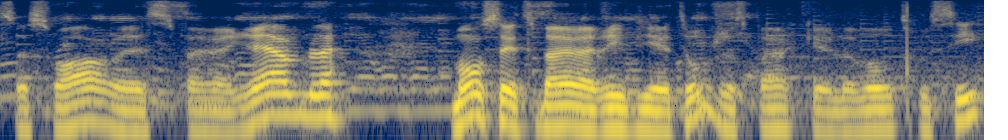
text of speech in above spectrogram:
ce soir, super agréable. Mon Saint-Hubert arrive bientôt, j'espère que le vôtre aussi.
